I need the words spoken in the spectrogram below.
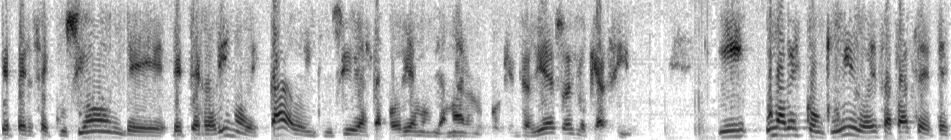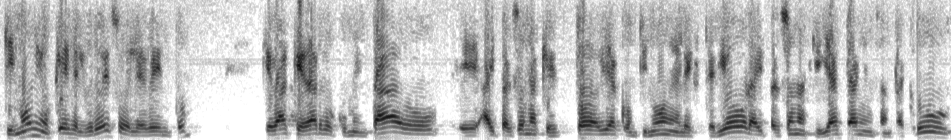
de persecución, de, terrorismo de Estado, inclusive hasta podríamos llamarlo, porque en realidad eso es lo que ha sido. Y una vez concluido esa fase de testimonio, que es el grueso del evento, que va a quedar documentado, eh, hay personas que todavía continúan en el exterior, hay personas que ya están en Santa Cruz,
